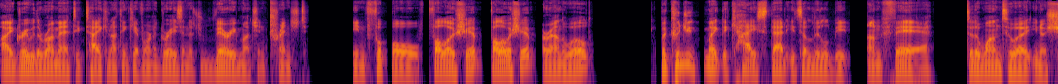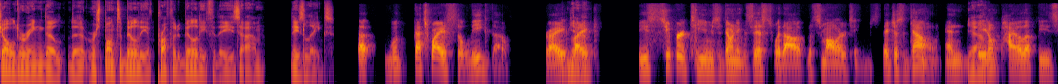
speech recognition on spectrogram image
I agree with the romantic take. And I think everyone agrees. And it's very much entrenched in football followership, followership around the world. But could you make the case that it's a little bit unfair to the ones who are, you know, shouldering the, the responsibility of profitability for these, um, these leagues? Uh, well, that's why it's the league, though, right? Yeah. Like these super teams don't exist without the smaller teams. They just don't. And yeah. they don't pile up these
